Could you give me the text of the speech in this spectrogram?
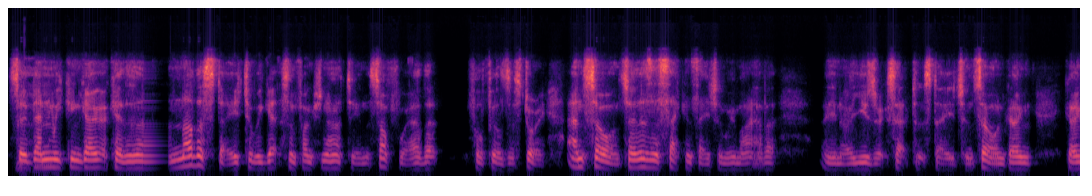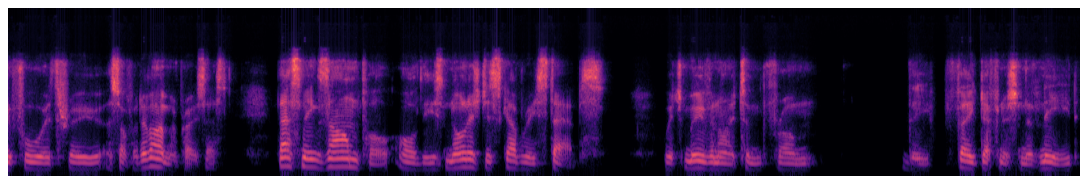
So mm-hmm. then we can go, okay, there's another stage till we get some functionality in the software that fulfills the story, and so on. So there's a second stage, and we might have a you know a user acceptance stage and so on going going forward through a software development process that's an example of these knowledge discovery steps which move an item from the vague definition of need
